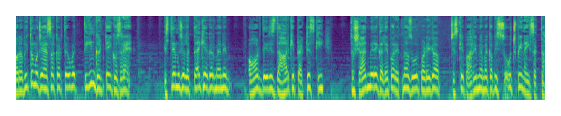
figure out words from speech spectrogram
और अभी तो मुझे ऐसा करते हुए तीन घंटे ही गुजरे हैं। इसलिए मुझे लगता है कि अगर मैंने और देर इस दहाड़ की प्रैक्टिस की तो शायद मेरे गले पर इतना ज़ोर पड़ेगा, जिसके बारे में मैं कभी सोच भी नहीं सकता।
